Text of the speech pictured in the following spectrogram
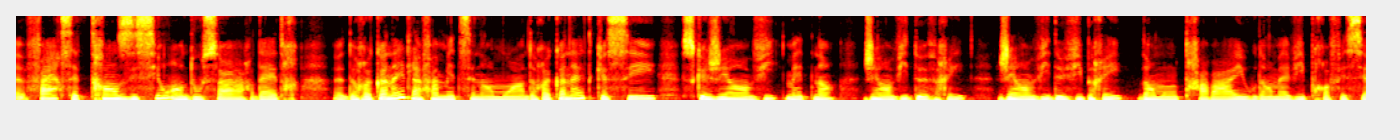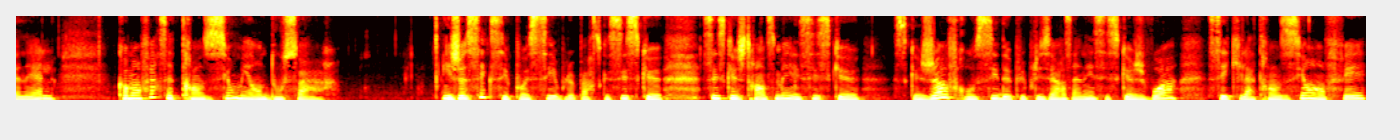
euh, faire cette transition en douceur, d'être, euh, de reconnaître la femme médecine en moi, de reconnaître que c'est ce que j'ai envie maintenant, j'ai envie d'œuvrer, j'ai envie de vibrer dans mon travail ou dans ma vie professionnelle. Comment faire cette transition, mais en douceur? Et je sais que c'est possible parce que c'est ce que c'est ce que je transmets et c'est ce que ce que j'offre aussi depuis plusieurs années, c'est ce que je vois, c'est que la transition, en fait,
